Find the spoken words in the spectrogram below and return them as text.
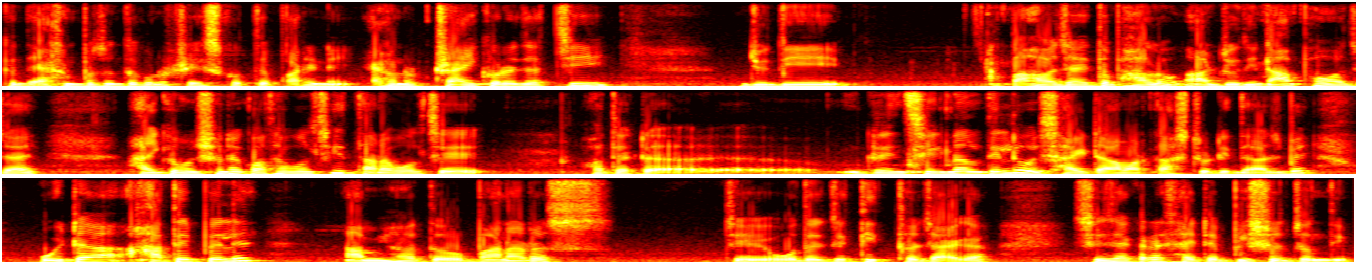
কিন্তু এখন পর্যন্ত কোনো ট্রেস করতে পারি নাই এখনও ট্রাই করে যাচ্ছি, যদি পাওয়া যায় তো ভালো আর যদি না পাওয়া যায় হাই কমিশনের কথা বলছি তারা বলছে হয়তো একটা গ্রিন সিগন্যাল দিলে ওই সাইটটা আমার কাস্টডিতে আসবে। ওইটা হাতে পেলে আমি হয়তো বানারস যে ওদের যে তীর্থ জায়গা সেই জায়গাটা সাইটে বিসর্জন দিব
